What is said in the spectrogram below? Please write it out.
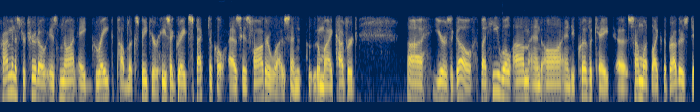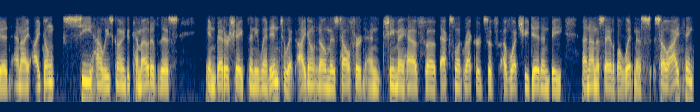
Prime Minister Trudeau is not a great public speaker. He's a great spectacle, as his father was, and whom I covered uh, years ago. But he will um and ah and equivocate uh, somewhat like the brothers did, and I, I don't see how he's going to come out of this in better shape than he went into it. I don't know Ms. Telford, and she may have uh, excellent records of, of what she did and be an unassailable witness. So I think.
